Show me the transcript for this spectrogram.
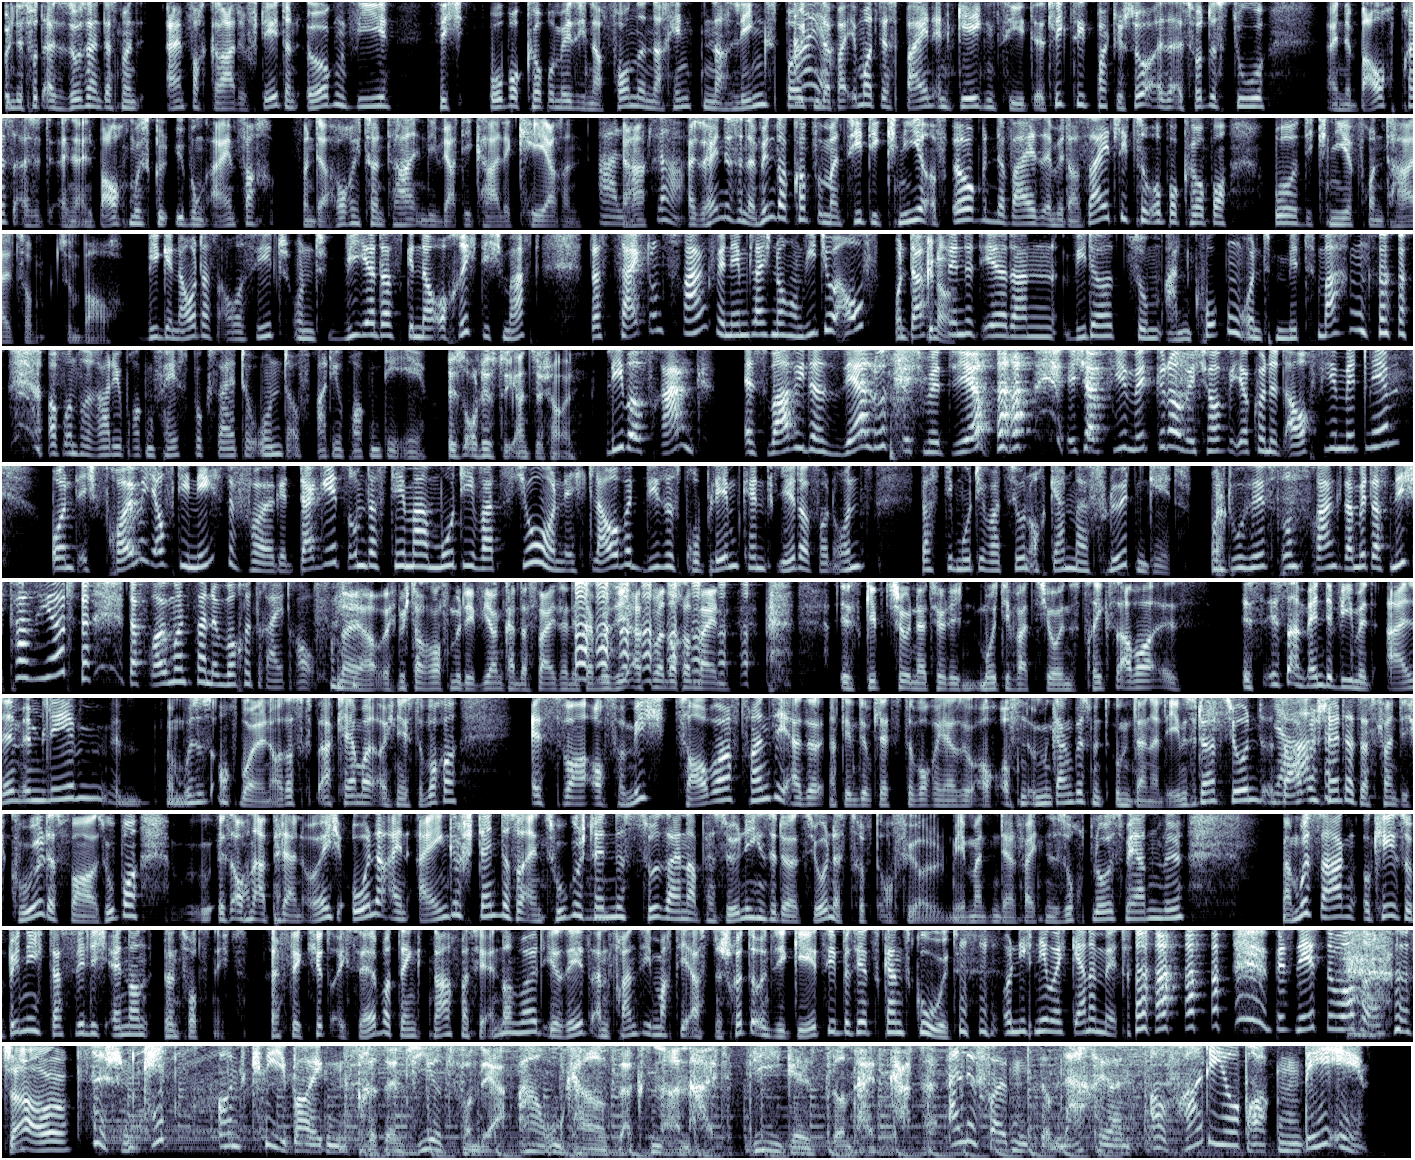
Und es wird also so sein, dass man einfach gerade steht und irgendwie sich oberkörpermäßig nach vorne, nach hinten, nach links beugt Ah, und ja. dabei immer das Bein entgegenzieht. Es liegt sieht praktisch so, also als würdest du eine Bauchpresse, also eine, eine Bauchmuskelübung einfach von der horizontalen in die vertikale kehren. Alles klar. Also Hände sind am Hinterkopf und man zieht die Knie auf irgendeine Weise entweder seitlich zum Oberkörper oder die Knie frontal zum, zum Bauch. Wie genau das aussieht und wie ihr das genau auch richtig macht, das zeigt uns Frank. Wir nehmen gleich noch ein Video auf und das Genau. findet ihr dann wieder zum Angucken und Mitmachen auf unserer Radiobrocken Facebook-Seite und auf radiobrocken.de. Ist auch lustig anzuschauen. Lieber Frank, es war wieder sehr lustig mit dir. Ich habe viel mitgenommen. Ich hoffe, ihr konntet auch viel mitnehmen. Und ich freue mich auf die nächste Folge. Da geht es um das Thema Motivation. Ich glaube, dieses Problem kennt jeder von uns, dass die Motivation auch gern mal flöten geht. Und du hilfst uns, Frank, damit das nicht passiert. Da freuen wir uns dann in Woche drei drauf. Naja, ob ich mich darauf motivieren kann, das weiß ich nicht. Da muss ich erstmal noch in meinen. Es gibt schon natürlich Motivationstricks, aber es, es ist am Ende wie mit allem im Leben. Man muss es auch wollen. Aber das erklären wir euch nächste Woche. Es war auch für mich zauberhaft, Franzi. Also, nachdem du letzte Woche ja so auch offen umgegangen bist mit um deiner Lebenssituation Ja. dargestellt hast, das fand ich cool, das war super. Ist auch ein Appell an euch, ohne ein Eingeständnis oder ein Zugeständnis zu seiner persönlichen Situation. Das trifft auch für jemanden, der vielleicht eine Sucht loswerden will. Man muss sagen, okay, so bin ich, das will ich ändern, sonst wird's nichts. Reflektiert euch selber, denkt nach, was ihr ändern wollt. Ihr seht, an Franzi macht die ersten Schritte und sie geht sie bis jetzt ganz gut. Und ich nehme euch gerne mit. Bis nächste Woche. Ciao. Zwischen Kids und Kniebeugen. Präsentiert von der AUK Sachsen-Anhalt. Die Gesundheitskasse. Alle Folgen zum Nachhören auf radiobrocken.de.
